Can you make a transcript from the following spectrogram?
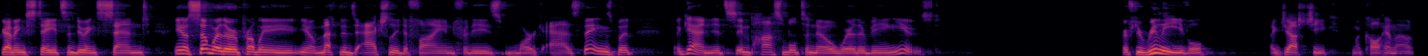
grabbing states and doing send. You know, somewhere there are probably you know methods actually defined for these mark as things, but again, it's impossible to know where they're being used. Or if you're really evil, like Josh Cheek, I'm gonna call him out.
